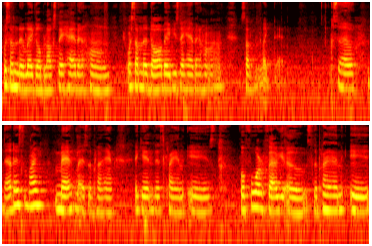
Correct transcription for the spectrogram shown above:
with some of the Lego blocks they have at home or some of the doll babies they have at home, something like that. So that is my math lesson plan. Again, this plan is for four five year olds. The plan is,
